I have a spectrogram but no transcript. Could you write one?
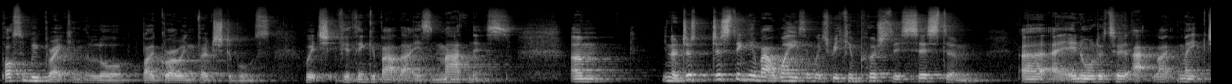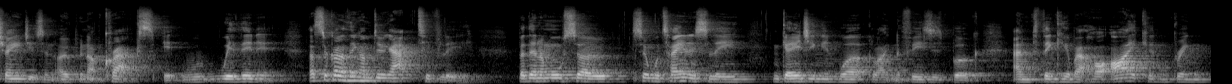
possibly breaking the law by growing vegetables, which, if you think about that, is madness. Um, you know, just just thinking about ways in which we can push this system uh, in order to act, like make changes and open up cracks it, w- within it. That's the kind of thing I'm doing actively. But then I'm also simultaneously engaging in work like Nafeez's book and thinking about how I can bring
